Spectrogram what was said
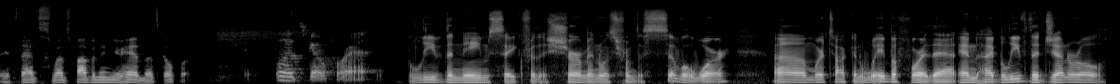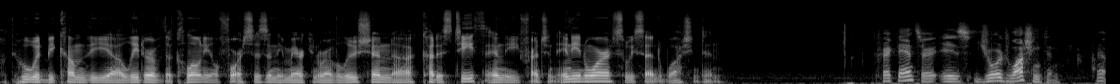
if that's what's popping in your head, let's go for it. Let's go for it. believe the namesake for the Sherman was from the Civil War. Um, we're talking way before that, and I believe the general who would become the uh, leader of the colonial forces in the American Revolution uh, cut his teeth in the French and Indian War, so we said Washington. Correct answer is George Washington. Yeah.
